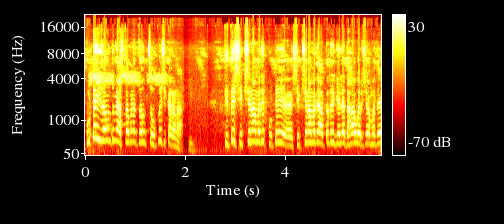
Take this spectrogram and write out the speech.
कुठेही जाऊन तुम्ही आस्थापनात जाऊन चौकशी करा ना. तिथे शिक्षणामध्ये कुठे शिक्षणामध्ये आता तर गेल्या दहा वर्षामध्ये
